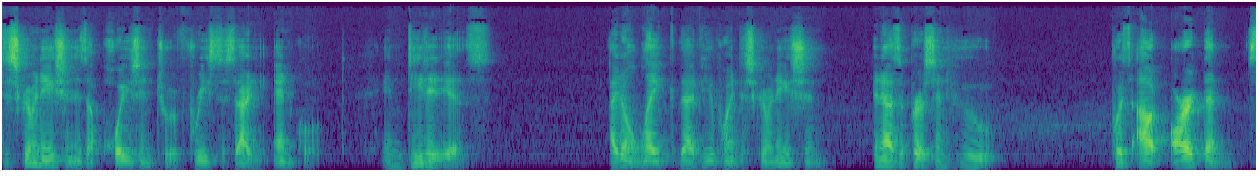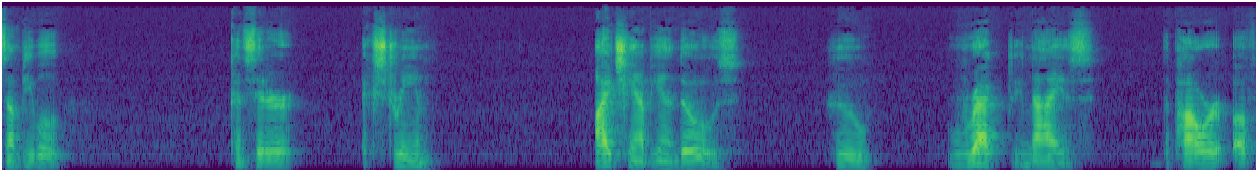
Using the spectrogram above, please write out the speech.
discrimination is a poison to a free society, end quote. Indeed, it is. I don't like that viewpoint discrimination. And as a person who puts out art that some people consider extreme, I champion those who recognize the power of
